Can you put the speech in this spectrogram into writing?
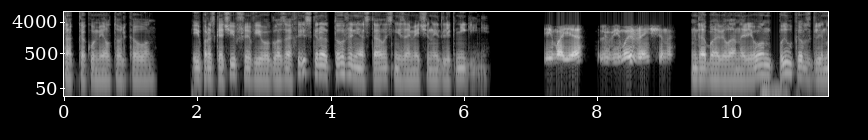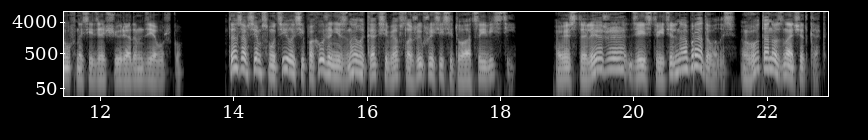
так, как умел только он. И проскочившая в его глазах искра тоже не осталась незамеченной для княгини. «И моя любимая женщина», — добавил Анарион, пылко взглянув на сидящую рядом девушку. Та совсем смутилась и, похоже, не знала, как себя в сложившейся ситуации вести. Вестеле же действительно обрадовалась. Вот оно значит как.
